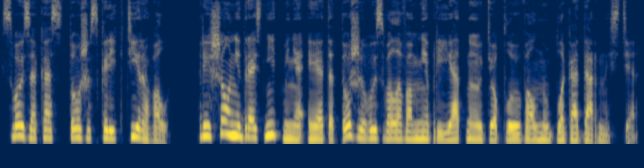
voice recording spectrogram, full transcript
свой заказ тоже скорректировал. Решил не дразнить меня, и это тоже вызвало во мне приятную теплую волну благодарности.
